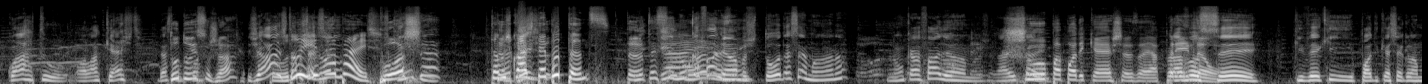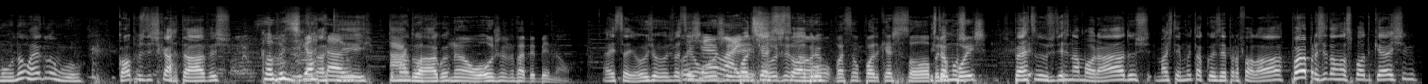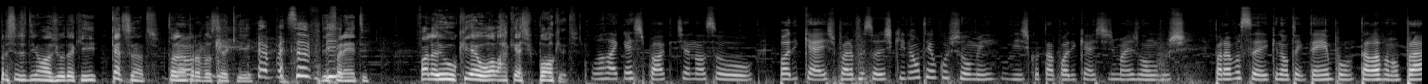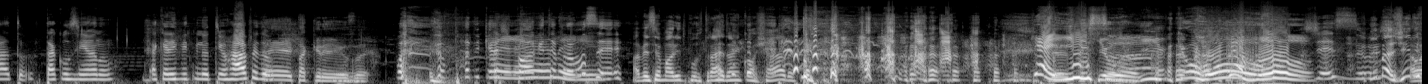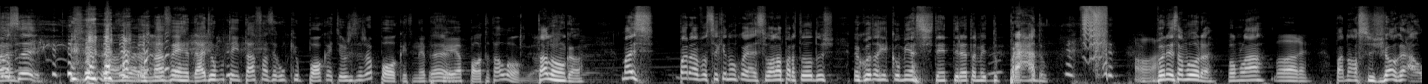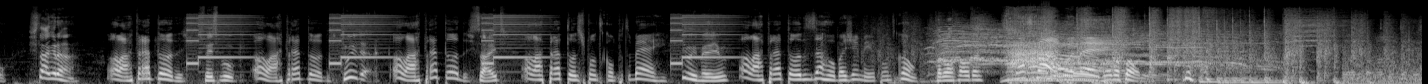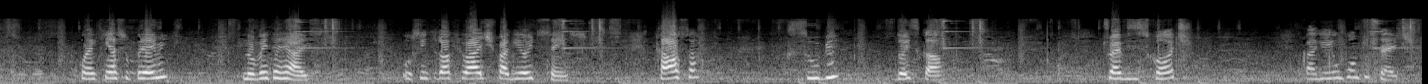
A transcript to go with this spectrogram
14 Olarcast. Tudo isso já? Já Tudo estamos isso, chegando. rapaz. Poxa! Estamos quase debutantes. E nunca falhamos, hein? toda semana. Nunca falhamos. Aí, isso aí. Chupa podcasters aí, Pra aprendam. você que vê que podcast é glamour, não é glamour. Copos descartáveis. Copos descartáveis. Aqui, tomando água. Não, hoje não vai beber não. É isso aí. Hoje, hoje vai ser Hoje um é hoje light. podcast hoje sóbrio. não, vai ser um podcast sóbrio, Estamos- pois perto dos dias namorados, mas tem muita coisa aí pra falar. Para apresentar o nosso podcast, preciso de uma ajuda aqui. Cat Santos, tô olhando pra você aqui, Eu percebi. diferente. Fala aí o que é o Olarcast Pocket. O Highcast Pocket é nosso podcast para pessoas que não têm o costume de escutar podcasts mais longos. Para você que não tem tempo, tá lavando um prato, tá cozinhando aquele 20 minutinhos rápido, Eita, Creuza. o Podcast Pocket é pra você. A ver seu marido por trás, dá uma encoxada. Que é isso? Que horrível, que Que horror! horror. Jesus. Imagine Agora- você. Na verdade, vamos tentar fazer com que o Pocket hoje seja Pocket, né? Porque É. a pauta tá longa. Tá longa. ó. Mas, para você que não conhece, olá para todos. Eu conto aqui com minha assistente diretamente do Prado. Ó, Vanessa Moura, vamos lá bora. para nosso jogal. Instagram, Olá pra todos. Facebook, Olá pra todos. Twitter, Olá pra todos. site Olá pra todos.com.br. e o e-mail. Olá pra todos, arroba gmail.com. Bora lá, moleque. Bora Falda. Cuequinha Supreme, 90 reais. O cinto do Off-White paguei 800. Calça Sub, 2K. Travis Scott, paguei 1.7.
